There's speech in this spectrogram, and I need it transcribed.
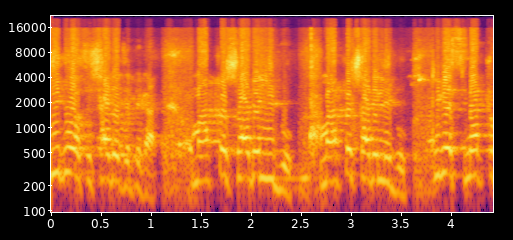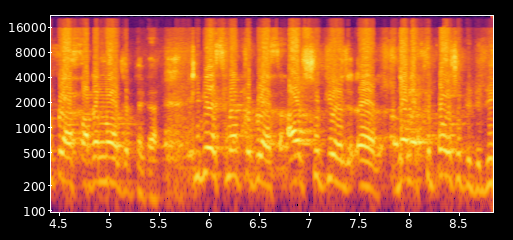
লিবু আছে ষাট হাজার টাকা। মাত্র ষাটে লিবু মাত্র ষাটে লিবু টিভিএস মেট্রো প্লাস আটান্ন হাজার টাকা। টিভিএস মেট্রো প্লাস আটষট্টি হাজার জানা পঁয়ষট্টি ডিগ্রি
